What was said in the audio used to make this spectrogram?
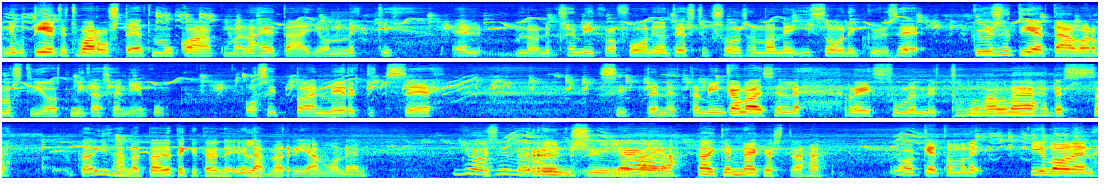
niin kuin tietyt varusteet mukaan, kun me lähdetään jonnekin. Eli, no niin se mikrofoni on tietysti, kun se on sellainen iso, niin kyllä se, kyllä se tietää varmasti jo, että mitä se niin kuin osittain merkitsee sitten, että minkälaiselle reissulle nyt ollaan lähdössä. Tämä on ihana, tämä on jotenkin tämmöinen elämänriemunen. Joo, se rönsyilevä joo. ja kaiken näköistä vähän. Oikein tämmöinen iloinen.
